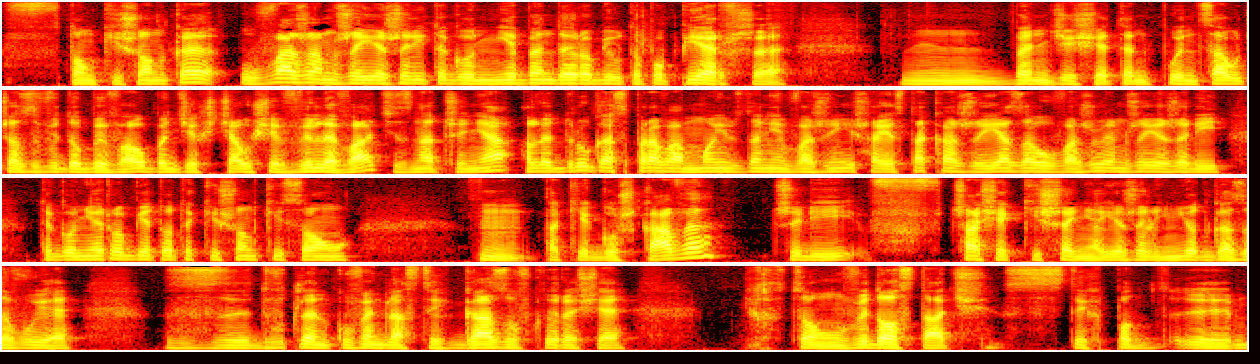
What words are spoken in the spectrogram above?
w tą kiszonkę. Uważam, że jeżeli tego nie będę robił, to po pierwsze mm, będzie się ten płyn cały czas wydobywał, będzie chciał się wylewać z naczynia, ale druga sprawa, moim zdaniem ważniejsza jest taka, że ja zauważyłem, że jeżeli tego nie robię, to te kiszonki są hmm, takie gorzkawe, czyli w czasie kiszenia, jeżeli nie odgazowuję z dwutlenku węgla, z tych gazów, które się chcą wydostać z tych, pod, y,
